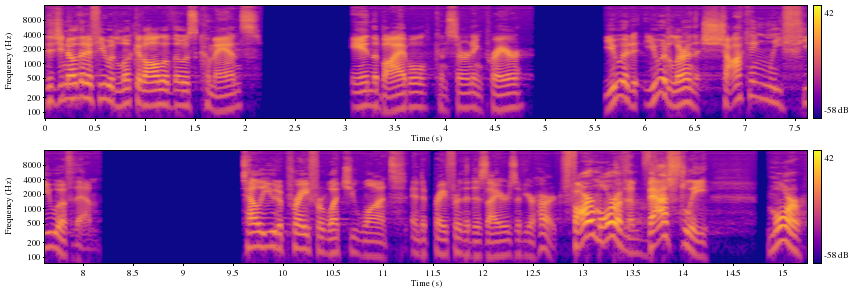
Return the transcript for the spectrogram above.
Did you know that if you would look at all of those commands in the Bible concerning prayer, you would, you would learn that shockingly few of them tell you to pray for what you want and to pray for the desires of your heart. Far more of them, vastly more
